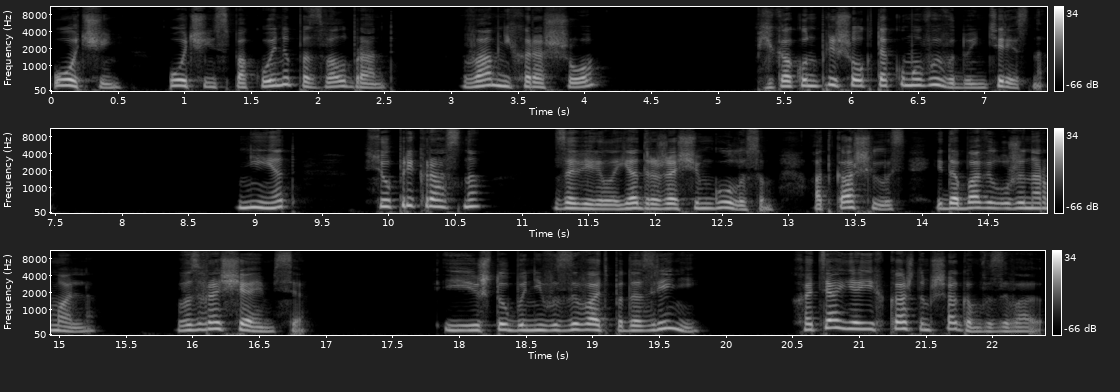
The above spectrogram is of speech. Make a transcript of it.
очень, очень спокойно позвал Бранд. Вам нехорошо? И как он пришел к такому выводу, интересно? Нет, все прекрасно, заверила я дрожащим голосом, откашлялась и добавила уже нормально. Возвращаемся. И чтобы не вызывать подозрений, хотя я их каждым шагом вызываю,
